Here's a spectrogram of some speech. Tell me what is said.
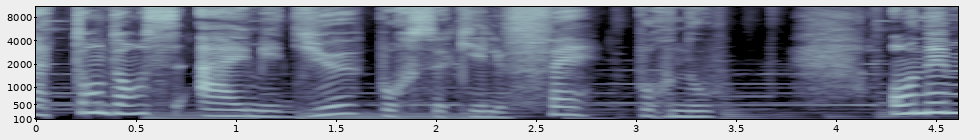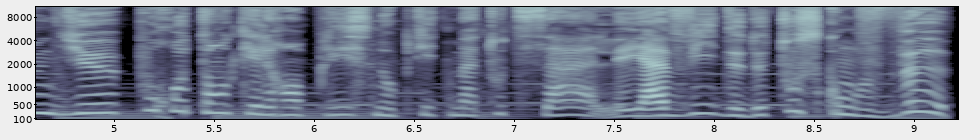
a tendance à aimer Dieu pour ce qu'il fait pour nous. On aime Dieu pour autant qu'il remplisse nos petites mains toutes sales et avides de tout ce qu'on veut.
